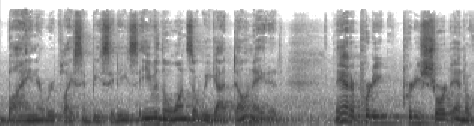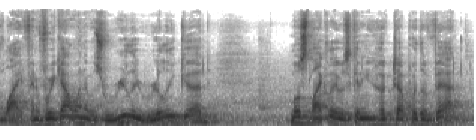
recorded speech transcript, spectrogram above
buying and replacing BCDs. Even the ones that we got donated, they had a pretty pretty short end of life. And if we got one that was really really good, most likely it was getting hooked up with a vet.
